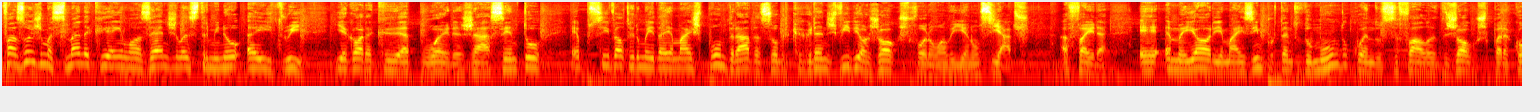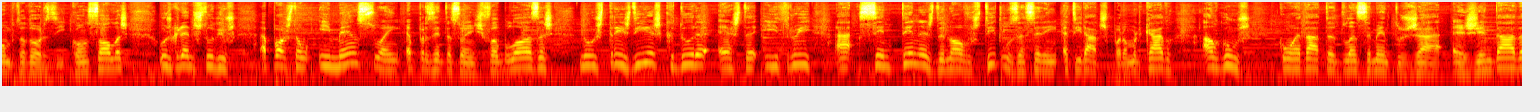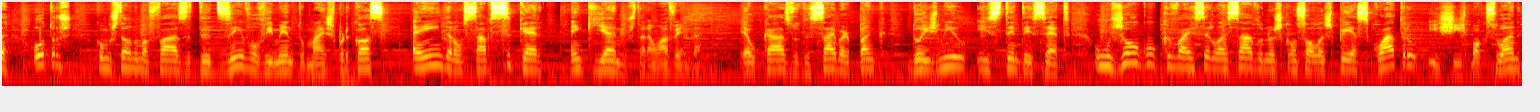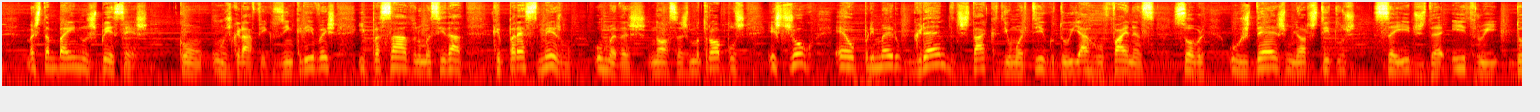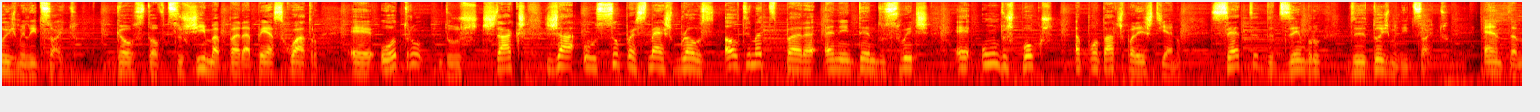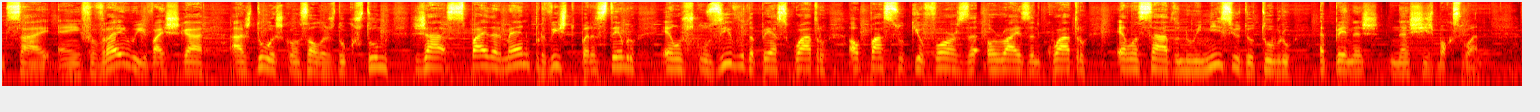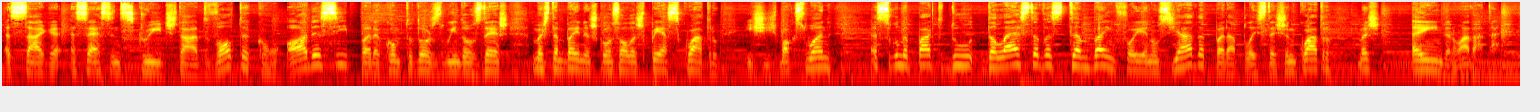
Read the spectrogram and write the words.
Faz hoje uma semana que em Los Angeles terminou a E3 e agora que a poeira já assentou, é possível ter uma ideia mais ponderada sobre que grandes videojogos foram ali anunciados. A feira é a maior e a mais importante do mundo quando se fala de jogos para computadores e consolas. Os grandes estúdios apostam imenso em apresentações fabulosas. Nos três dias que dura esta E3, há centenas de novos títulos a serem atirados para o mercado, alguns com a data de lançamento já agendada, outros, como estão numa fase de desenvolvimento mais precoce, ainda não sabe sequer em que ano estarão à venda. É o caso de Cyberpunk 2077, um jogo que vai ser lançado nas consolas PS4 e Xbox One, mas também nos PCs. Com uns gráficos incríveis e passado numa cidade que parece mesmo uma das nossas metrópoles, este jogo é o primeiro grande destaque de um artigo do Yahoo Finance sobre os 10 melhores títulos saídos da E3 2018. Ghost of Tsushima para PS4 é outro dos destaques. Já o Super Smash Bros. Ultimate para a Nintendo Switch é um dos poucos apontados para este ano, 7 de dezembro de 2018. Anthem sai em fevereiro e vai chegar às duas consolas do costume. Já Spider-Man, previsto para setembro, é um exclusivo da PS4, ao passo que o Forza Horizon 4 é lançado no início de outubro apenas na Xbox One. A saga Assassin's Creed está de volta com Odyssey para computadores Windows 10, mas também nas consolas PS4 e Xbox One. A segunda parte do The Last of Us também foi anunciada para a PlayStation 4, mas ainda não há data.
